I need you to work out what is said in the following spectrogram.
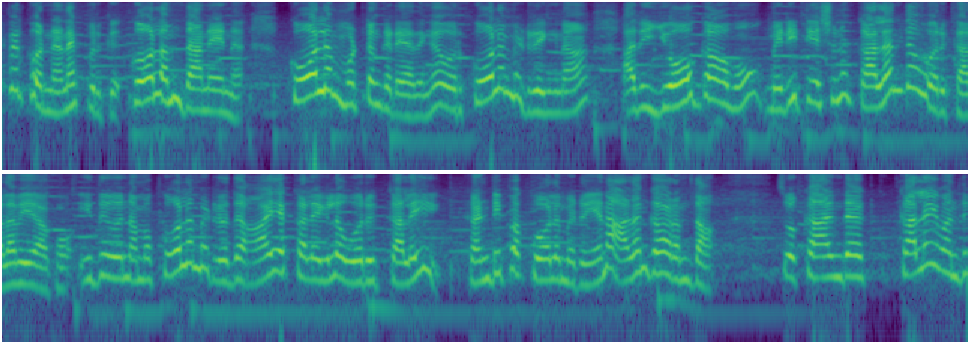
பேருக்கு ஒரு நினைப்பு இருக்குது கோலம் தானேன்னு. கோலம் மட்டும் கிடையாதுங்க. ஒரு கோலம் இடுறீங்கன்னா அது யோகாவும் மெடிடேஷனும் கலந்த ஒரு கலவையாகும். இது நம்ம கோலம் இடுறது ஆயக்கலையில் ஒரு கலை கண்டிப்பாக கோலம் இடுறோம். ஏன்னா அலங்காரம் தான். ஸோ க இந்த கலை வந்து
